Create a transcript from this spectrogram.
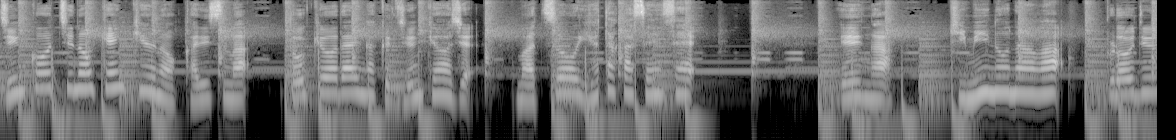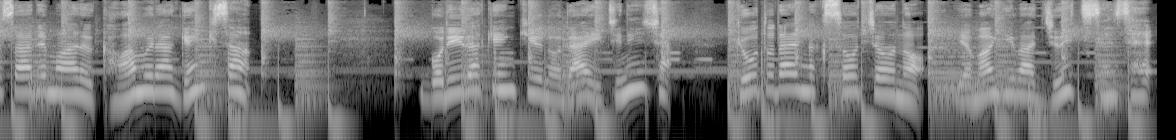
人工知能研究のカリスマ東京大学准教授松尾豊先生。映画「君の名は」プロデューサーでもある川村元気さん。ゴリラ研究の第一人者京都大学総長の山際十一先生。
